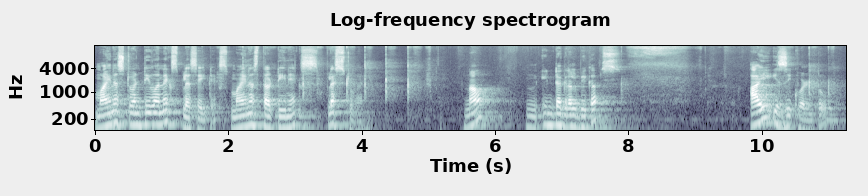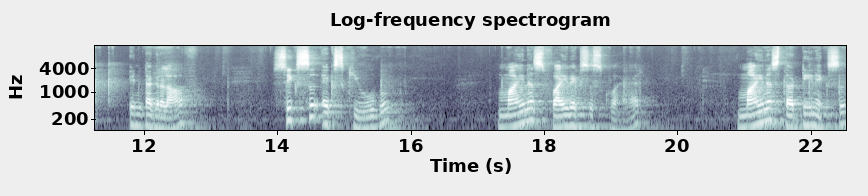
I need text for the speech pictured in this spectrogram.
minus 21x plus 8x minus 13x plus 12. Now, integral becomes i is equal to integral of 6x cube minus 5x square minus 13x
